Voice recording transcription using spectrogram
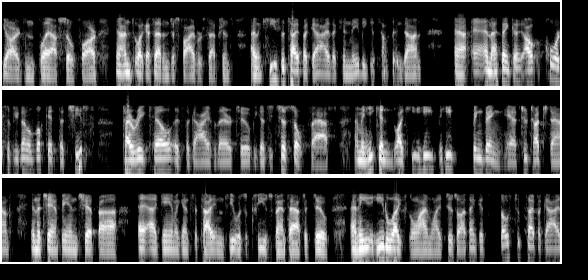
yards in the playoffs so far, and like I said, in just five receptions. I think he's the type of guy that can maybe get something done. Uh, and I think, uh, of course, if you're going to look at the Chiefs, Tyreek Hill is the guy there too because he's just so fast. I mean, he can like he he he bing bing. He had two touchdowns in the championship uh, a game against the Titans. He was he's fantastic too, and he he likes the limelight too. So I think it's those two type of guys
